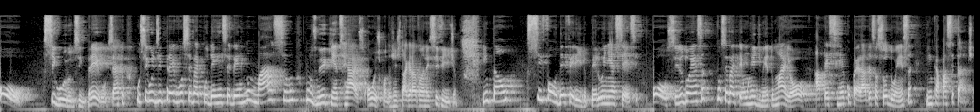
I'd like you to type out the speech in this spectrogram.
o seguro-desemprego, certo? O seguro-desemprego você vai poder receber no máximo uns R$ 1.500 hoje, quando a gente está gravando esse vídeo. Então, se for deferido pelo INSS ou auxílio doença, você vai ter um rendimento maior até se recuperar dessa sua doença incapacitante.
